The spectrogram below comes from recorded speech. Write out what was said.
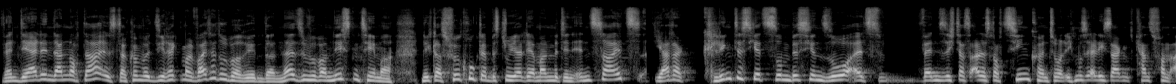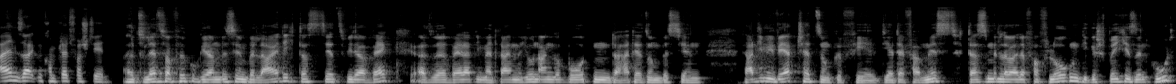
Wenn der denn dann noch da ist, da können wir direkt mal weiter drüber reden dann, ne? Sind wir beim nächsten Thema. Niklas Füllkrug, da bist du ja der Mann mit den Insights. Ja, da klingt es jetzt so ein bisschen so, als wenn sich das alles noch ziehen könnte. Und ich muss ehrlich sagen, ich kann es von allen Seiten komplett verstehen. Also zuletzt war Füllkrug ja ein bisschen beleidigt, das ist jetzt wieder weg. Also wer hat ihm ja drei Millionen angeboten, da hat er so ein bisschen, da hat ihm die Wertschätzung gefehlt, die hat er vermisst. Das ist mittlerweile verflogen, die Gespräche sind gut,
